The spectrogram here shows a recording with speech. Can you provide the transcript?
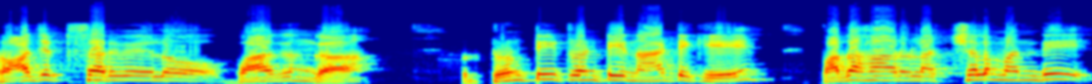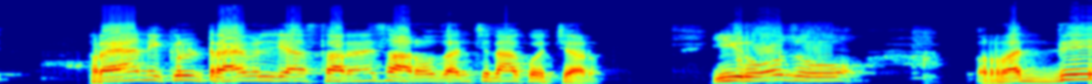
ప్రాజెక్ట్ సర్వేలో భాగంగా ట్వంటీ ట్వంటీ నాటికి పదహారు లక్షల మంది ప్రయాణికులు ట్రావెల్ చేస్తారనేసి ఆ రోజు అంచనాకు వచ్చారు ఈరోజు రద్దీ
